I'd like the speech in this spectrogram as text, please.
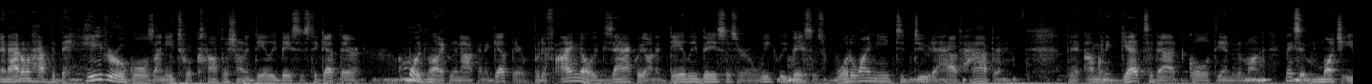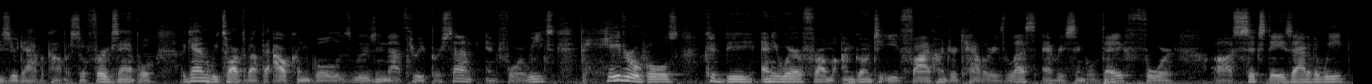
and I don't have the behavioral goals I need to accomplish on a daily basis to get there, I'm more than likely not going to get there. But if I know exactly on a daily basis or a weekly basis what do I need to do to have happen that I'm going to get to that goal at the end of the month, makes it much easier to have accomplished. So, for example, again, we talked about the outcome goal is losing that 3% in four weeks. Behavioral goals could be anywhere from I'm going to eat 500 calories less every single day for uh, six days out of the week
